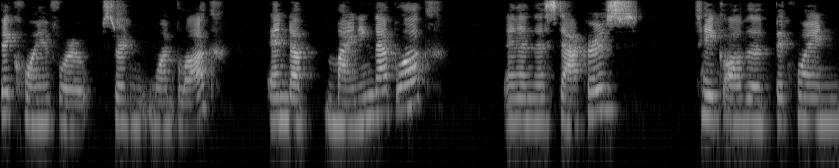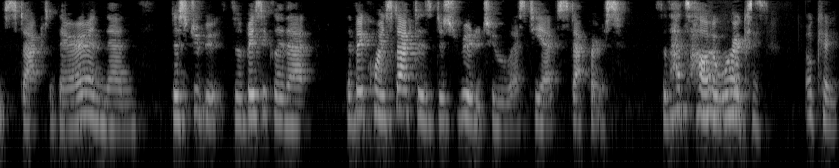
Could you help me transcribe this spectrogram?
Bitcoin for a certain one block end up mining that block, and then the stackers take all the Bitcoin stacked there and then distribute. So basically, that the Bitcoin stacked is distributed to STX stackers. So that's how it works. Okay. Okay,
